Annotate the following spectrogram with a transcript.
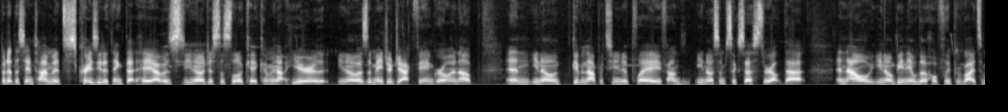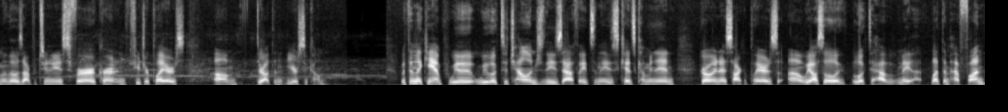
but at the same time, it's crazy to think that hey, I was, you know, just this little kid coming out here, you know, as a major Jack fan growing up and you know given the opportunity to play found you know some success throughout that. And now you know being able to hopefully provide some of those opportunities for current and future players um, throughout the years to come. Within the camp we, we look to challenge these athletes and these kids coming in growing as soccer players. Uh, we also look, look to have let them have fun.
